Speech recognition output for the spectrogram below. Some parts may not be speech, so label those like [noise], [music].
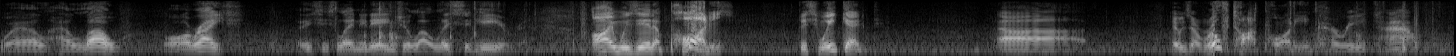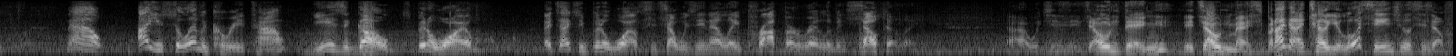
Well, hello. All right. This is Leonard D'Angelo. Listen here. I was at a party this weekend. Uh, it was a rooftop party in Koreatown. Now, I used to live in Koreatown years ago. It's been a while. It's actually been a while since I was in LA proper. I live in South LA. Uh, which is its own thing, its own mess. But I gotta tell you, Los Angeles is a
